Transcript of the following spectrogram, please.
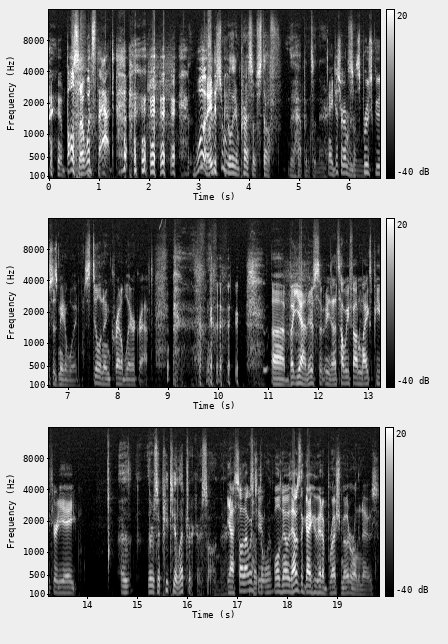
Balsa, what's that? Wood. There's some really impressive stuff that happens in there. Hey, just remember, the Some- Spruce Goose is made of wood. Still an incredible aircraft. uh, but yeah, there's some, you know, that's how we found Mike's P38. Uh, there's a PT Electric I saw in there. Yeah, I saw that one that too. one? Well, no, that was the guy who had a brush motor on the nose.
